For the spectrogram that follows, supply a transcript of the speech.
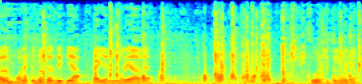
അതും മുറിക്കുമ്പോൾ ശ്രദ്ധിക്കുക കൈയൊന്നും മുറിയാതെ സൂക്ഷിച്ച് മുറിക്കണം.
